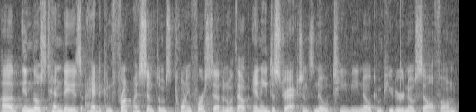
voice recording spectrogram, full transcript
uh, in those 10 days, I had to confront my symptoms 24-7 without any distractions, no TV, no computer, no cell phone,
